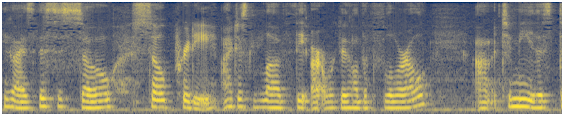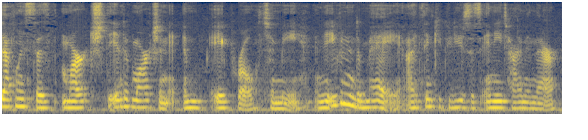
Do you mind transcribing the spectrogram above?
You guys, this is so, so pretty. I just love the artwork and all the floral. Um, to me, this definitely says March, the end of March and, and, April to me, and even into May. I think you could use this anytime in there.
